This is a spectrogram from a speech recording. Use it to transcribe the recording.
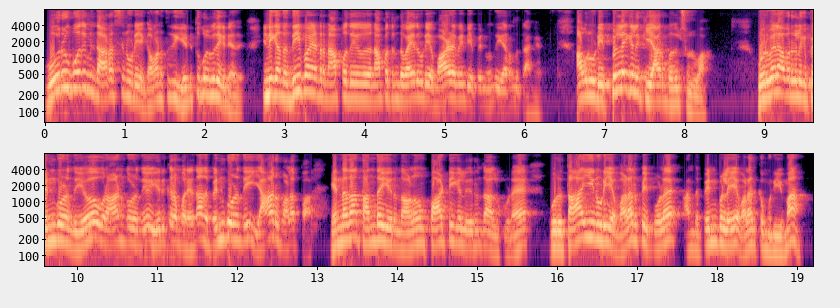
ஒருபோதும் இந்த அரசினுடைய கவனத்துக்கு எடுத்துக்கொள்வதே கிடையாது. இன்னைக்கு அந்த தீபா என்ற நாற்பது நாற்பத்தி ரெண்டு வயதுடைய வாழ வேண்டிய பெண் வந்து இறந்துட்டாங்க. அவருடைய பிள்ளைகளுக்கு யார் பதில் சொல்லுவா? ஒருவேளை அவர்களுக்கு பெண் குழந்தையோ ஒரு ஆண் குழந்தையோ இருக்கிற மாதிரி தான் அந்த பெண் குழந்தையை யார் வளர்ப்பா? என்னதான் தந்தை இருந்தாலும் பாட்டிகள் இருந்தால் கூட ஒரு தாயினுடைய வளர்ப்பை போல அந்த பெண் பிள்ளையை வளர்க்க முடியுமா?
